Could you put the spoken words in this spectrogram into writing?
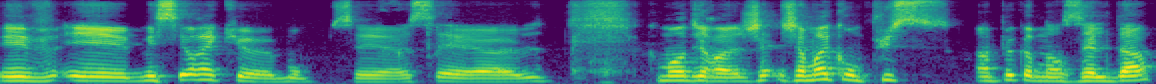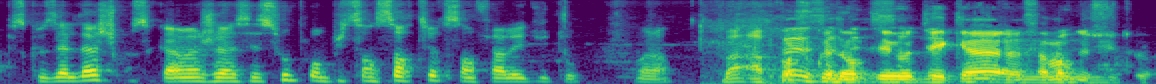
Et, et- mais c'est vrai que bon, c'est, c'est euh, comment dire. j'ai- J'aimerais qu'on puisse un peu comme dans Zelda, parce que Zelda, je trouve que c'est quand même un jeu assez souple, on puisse s'en sortir sans faire les tutos. Voilà. Bah, Je après, trouve que ça dans TOTK, ça du- manque de tuto.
